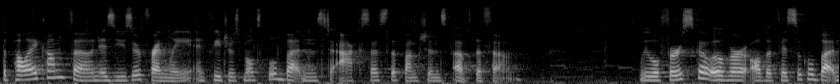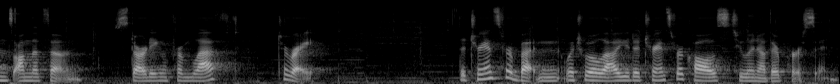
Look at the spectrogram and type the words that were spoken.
The Polycom phone is user-friendly and features multiple buttons to access the functions of the phone. We will first go over all the physical buttons on the phone, starting from left to right. The transfer button, which will allow you to transfer calls to another person.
